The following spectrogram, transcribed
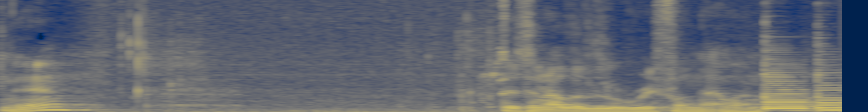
Yeah? There's another little riff on that one.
